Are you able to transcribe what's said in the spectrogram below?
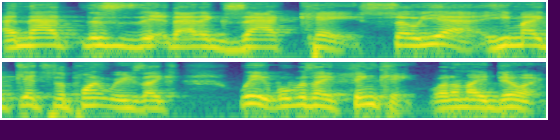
and that this is the, that exact case. So yeah, he might get to the point where he's like, "Wait, what was I thinking? What am I doing?"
